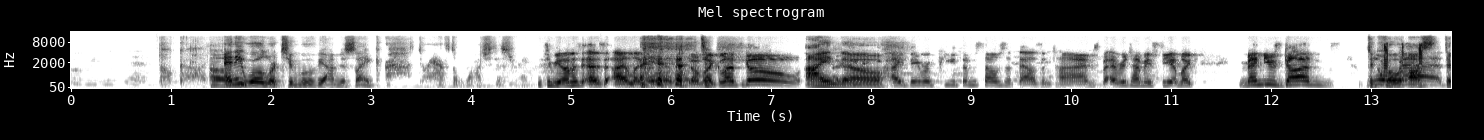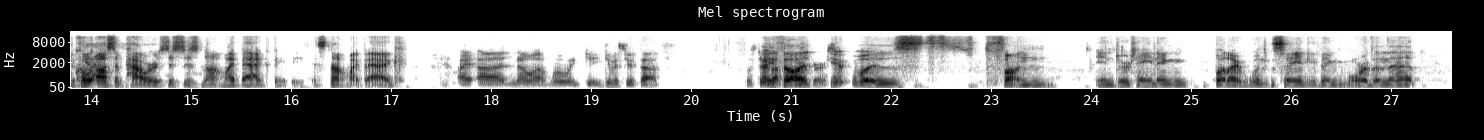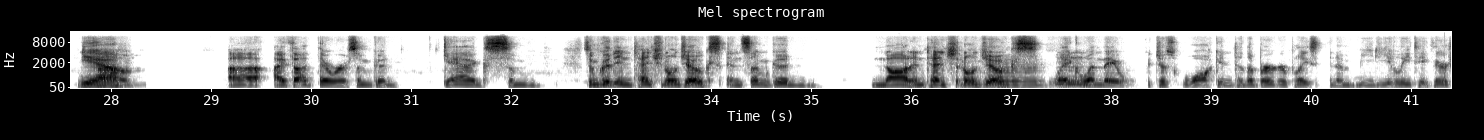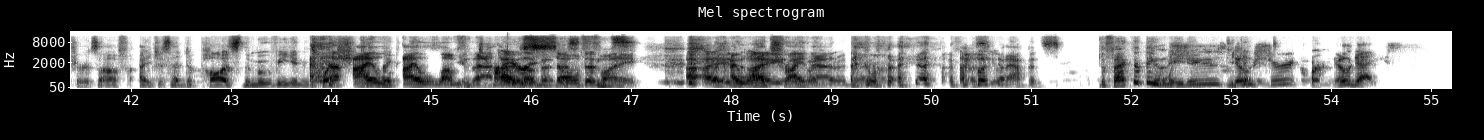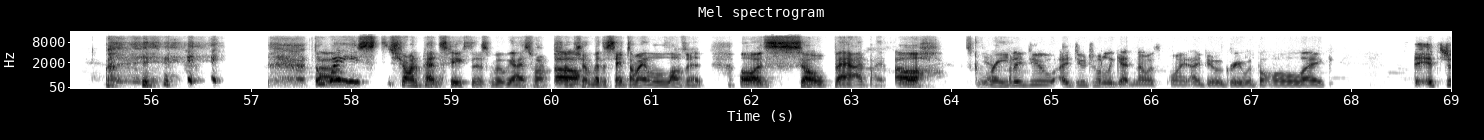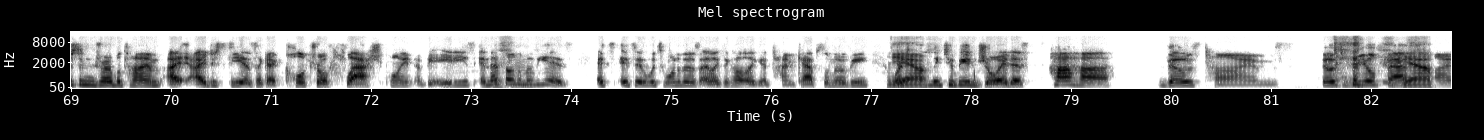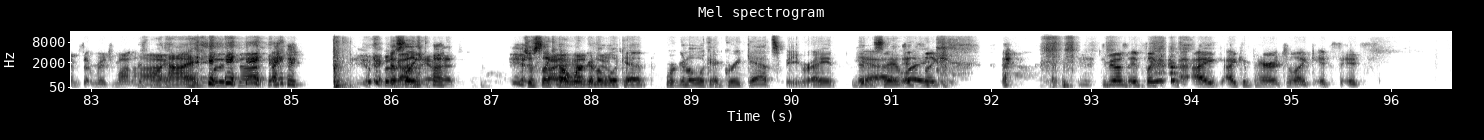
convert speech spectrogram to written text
Oh god, Um, any World War II movie, I'm just like, ah, do I have to watch this right? To be honest, as I like, so I'm like, let's go. I I mean, know. I, they repeat themselves a thousand times, but every time I see it, I'm like, men use guns. to War quote bad, Austin, to quote yes. Austin Powers, this is not my bag, baby. It's not my bag. I uh Noah, well, wait, gi- give us your thoughts. Let's start I off with you thought it was fun, entertaining, but I wouldn't say anything more than that. Yeah, Um, uh, I thought there were some good gags, some some good intentional jokes, and some good not intentional jokes, Mm. like Mm. when they just walk into the burger place and immediately take their shirts off. I just had to pause the movie and question. I like, I love that. entire That love was it. so funny. I, Like, I, it's- want to try I quite that. Let's see what happens. the fact that they No waited shoes, no shirt, the no dice. the way Um, he's Sean Penn speaks in this movie, I just want to punch Oh. him, but at the same time, I love it. Oh, it's so bad, but oh, it's Yeah, great. but I do I do totally get Noah's point. I do agree with the whole like it's just an enjoyable time. I, I just see it as like a cultural flashpoint of the 80s, and that's all the Mhm. movie is. It's it's it's one of those I like to call it like a time capsule movie where Yeah. it's only to be enjoyed as haha those times, those real fast Yeah. times at Ridgemont, Ridgemont High. High. But it's not. Just God like- it. Just like Sorry, how we're gonna to. look at we're gonna look at Great Gatsby, right? Yeah, and say like, like- to be honest, it's like I I compare it to like it's it's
